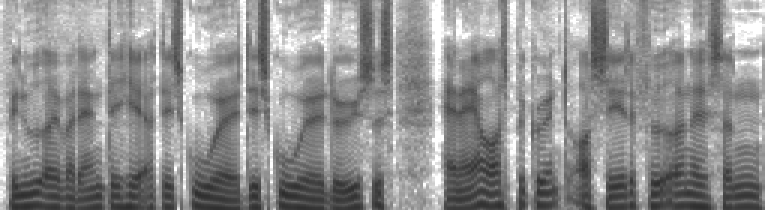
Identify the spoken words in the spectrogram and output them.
finde ud af, hvordan det her det skulle, det skulle løses. Han er også begyndt at sætte fødderne sådan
